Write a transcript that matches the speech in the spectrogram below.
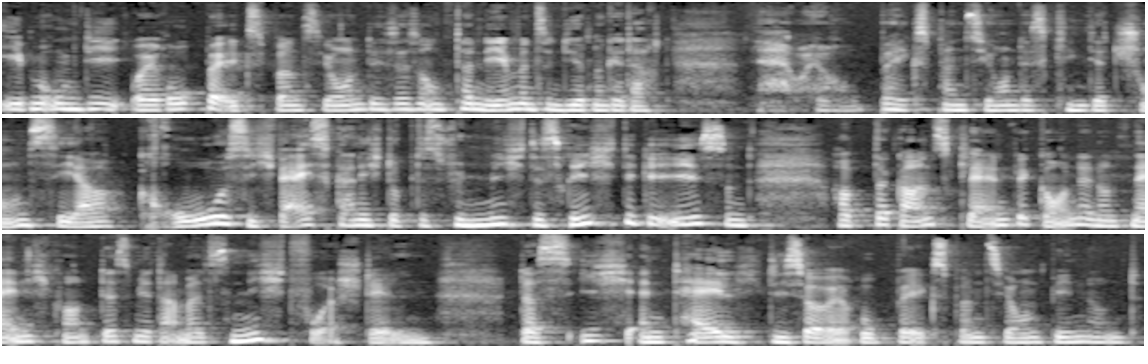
eben um die Europa-Expansion dieses Unternehmens und ich habe mir gedacht, naja, Europa-Expansion, das klingt jetzt schon sehr groß. Ich weiß gar nicht, ob das für mich das Richtige ist und habe da ganz klein begonnen und nein, ich konnte es mir damals nicht vorstellen, dass ich ein Teil dieser Europa-Expansion bin und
